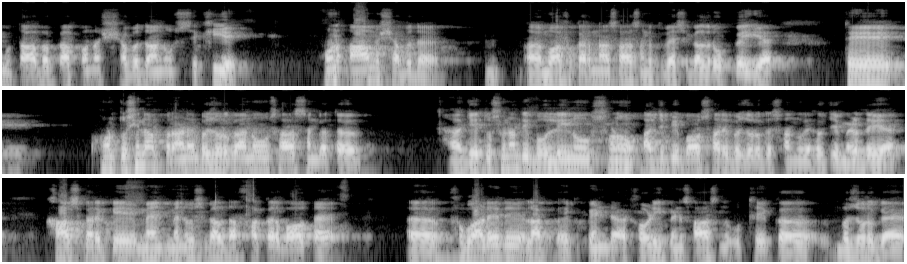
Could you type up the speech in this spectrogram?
ਮੁਤਾਬਕ ਆਪਾਂ ਉਹਨਾਂ ਸ਼ਬਦਾਂ ਨੂੰ ਸਿੱਖੀਏ। ਹੁਣ ਆਮ ਸ਼ਬਦ ਹੈ। ਮਾਫ਼ ਕਰਨਾ ਸਾਧ ਸੰਗਤ ਵੈਸੇ ਗੱਲ ਰੁਕ ਗਈ ਹੈ। ਤੇ ਹੁਣ ਤੁਸੀਂ ਨਾ ਪੁਰਾਣੇ ਬਜ਼ੁਰਗਾਂ ਨੂੰ ਸਾਧ ਸੰਗਤ ਜੇ ਤੁਸੀਂ ਉਹਨਾਂ ਦੀ ਬੋਲੀ ਨੂੰ ਸੁਣੋ ਅੱਜ ਵੀ ਬਹੁਤ ਸਾਰੇ ਬਜ਼ੁਰਗ ਸਾਨੂੰ ਇਹੋ ਜਿਹੇ ਮਿਲਦੇ ਆ। ਖਾਸ ਕਰਕੇ ਮੈਂ ਮੈਨੂੰ ਇਸ ਗੱਲ ਦਾ ਫਕਰ ਬਹੁਤ ਹੈ। ਫਗਵਾੜੇ ਦੇ ਇਲਾਕੇ ਇੱਕ ਪਿੰਡ ਹੈ, ਅਠੌੜੀ ਪਿੰਡ ਸਾਸ ਨੂੰ ਉੱਥੇ ਇੱਕ ਬਜ਼ੁਰਗ ਹੈ।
